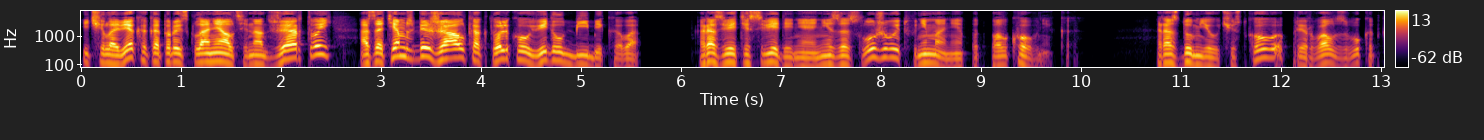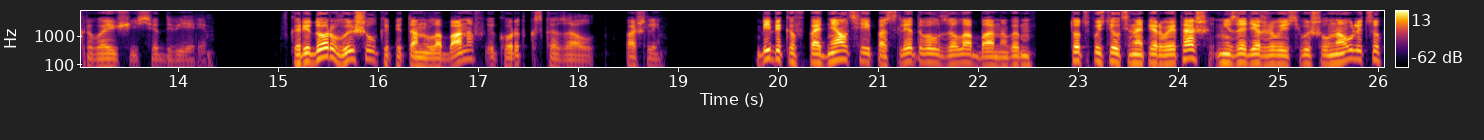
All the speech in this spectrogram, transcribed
и человека, который склонялся над жертвой, а затем сбежал, как только увидел Бибикова. Разве эти сведения не заслуживают внимания подполковника? Раздумье участкового прервал звук открывающейся двери. В коридор вышел капитан Лобанов и коротко сказал «Пошли». Бибиков поднялся и последовал за Лобановым. Тот спустился на первый этаж, не задерживаясь, вышел на улицу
